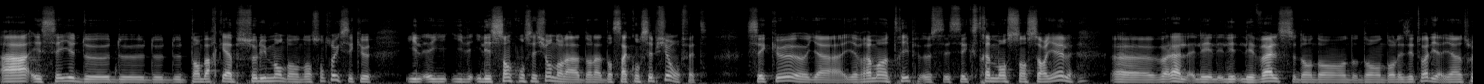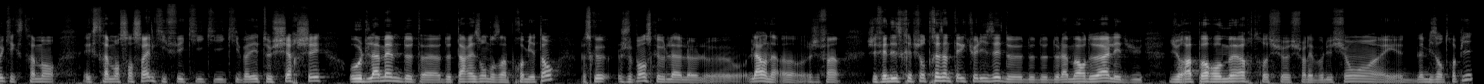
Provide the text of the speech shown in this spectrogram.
à essayer de, de, de, t'embarquer absolument dans, son truc. C'est que il, il, est sans concession dans, la, dans, la, dans sa conception, en fait. C'est que euh, il y, a, y a vraiment un trip, euh, c'est extrêmement sensoriel. Euh, voilà, les, valses dans, dans, dans, les étoiles, il y, a- un truc extrêmement, extrêmement sensoriel qui, fait, qui, qui, va aller te chercher au-delà même de ta, de ta raison dans un premier temps. Parce que je pense que là, on a, euh, j'ai fait une description très intellectualisée de, de, de- de la mort de Hal et du, du rapport au meurtre sur, sur l'évolution et de la misanthropie.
